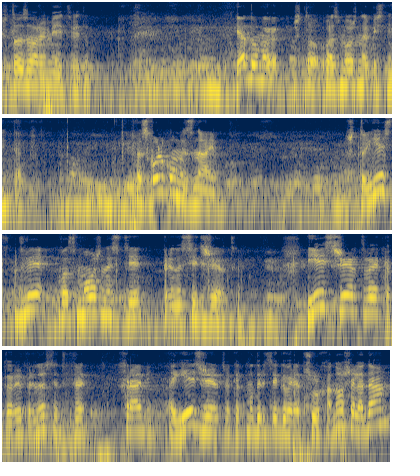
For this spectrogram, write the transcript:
Что Зоар имеет в виду? Я думаю, что возможно объяснить так. Поскольку мы знаем, что есть две возможности приносить жертвы. Есть жертвы, которые приносят в храме, а есть жертвы, как мудрецы говорят, шурханош адам,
